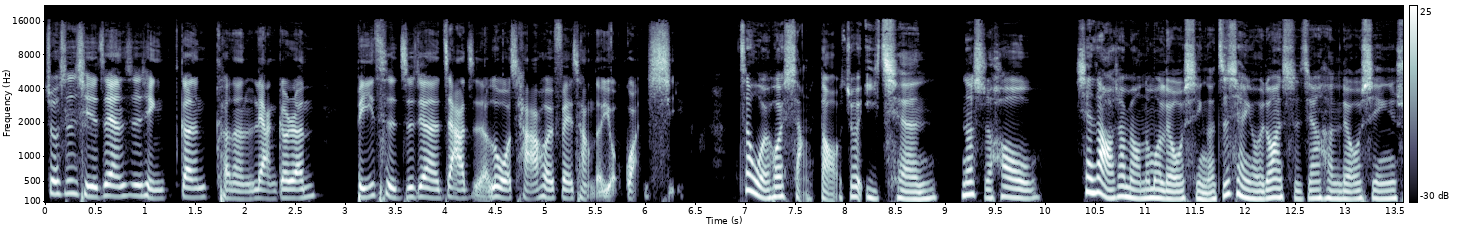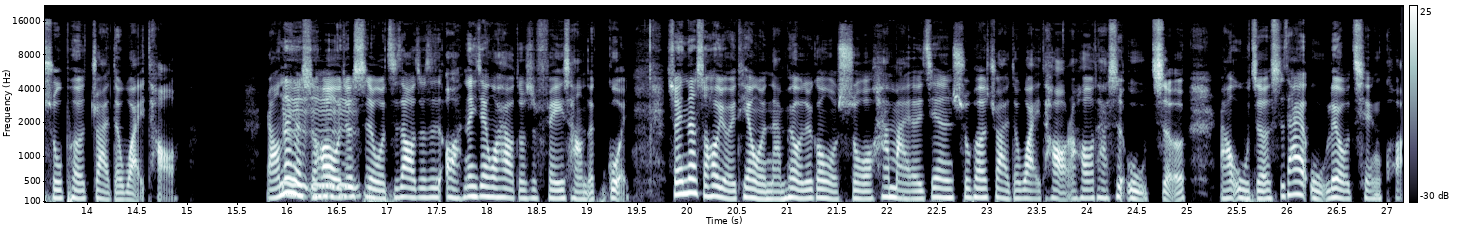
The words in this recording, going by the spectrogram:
就是其实这件事情跟可能两个人彼此之间的价值的落差会非常的有关系。这我也会想到，就以前那时候，现在好像没有那么流行了。之前有一段时间很流行 Superdry 的外套。然后那个时候，就是我知道，就是哇、那件外套都是非常的贵，所以那时候有一天，我的男朋友就跟我说，他买了一件 Superdry 的外套，然后它是五折，然后五折是大概五六千块。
